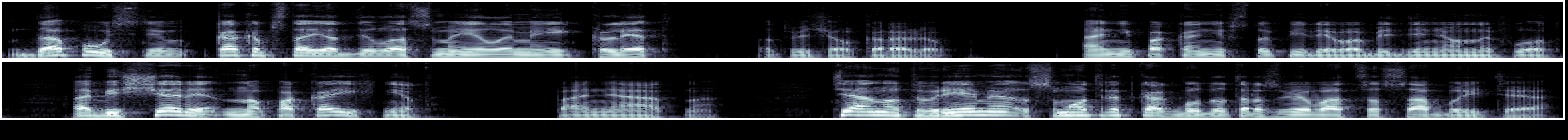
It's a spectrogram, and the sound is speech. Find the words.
«Допустим. Как обстоят дела с Мейлами и Клет?» — отвечал Королев. «Они пока не вступили в объединенный флот. Обещали, но пока их нет». «Понятно. Тянут время, смотрят, как будут развиваться события.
